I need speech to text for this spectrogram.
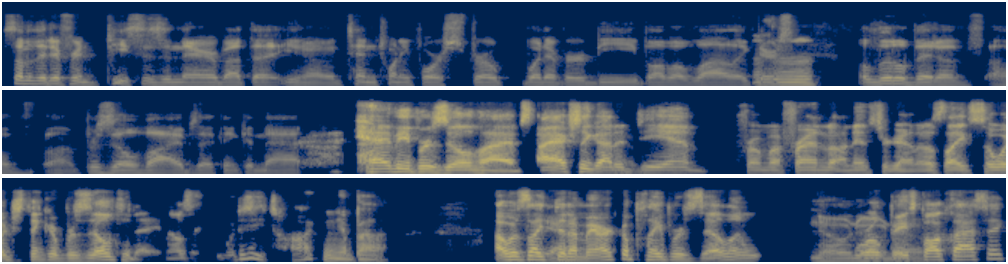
some of the different pieces in there about the you know 10 24 stroke whatever b blah blah blah like there's Mhm. a little bit of of uh, brazil vibes i think in that heavy Brazil vibes. I actually got a DM from a friend on Instagram I was like, "So what'd you think of Brazil today?" And I was like, "What is he talking about?" I was like, "Did America play Brazil in no no World no. Baseball Classic?"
